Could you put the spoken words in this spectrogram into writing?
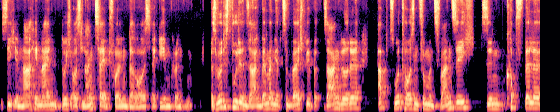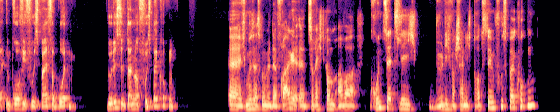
sich im Nachhinein durchaus Langzeitfolgen daraus ergeben könnten. Was würdest du denn sagen, wenn man jetzt zum Beispiel sagen würde, ab 2025 sind Kopfbälle im Profifußball verboten? Würdest du dann noch Fußball gucken? Äh, ich muss erstmal mit der Frage äh, zurechtkommen, aber grundsätzlich würde ich wahrscheinlich trotzdem Fußball gucken,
